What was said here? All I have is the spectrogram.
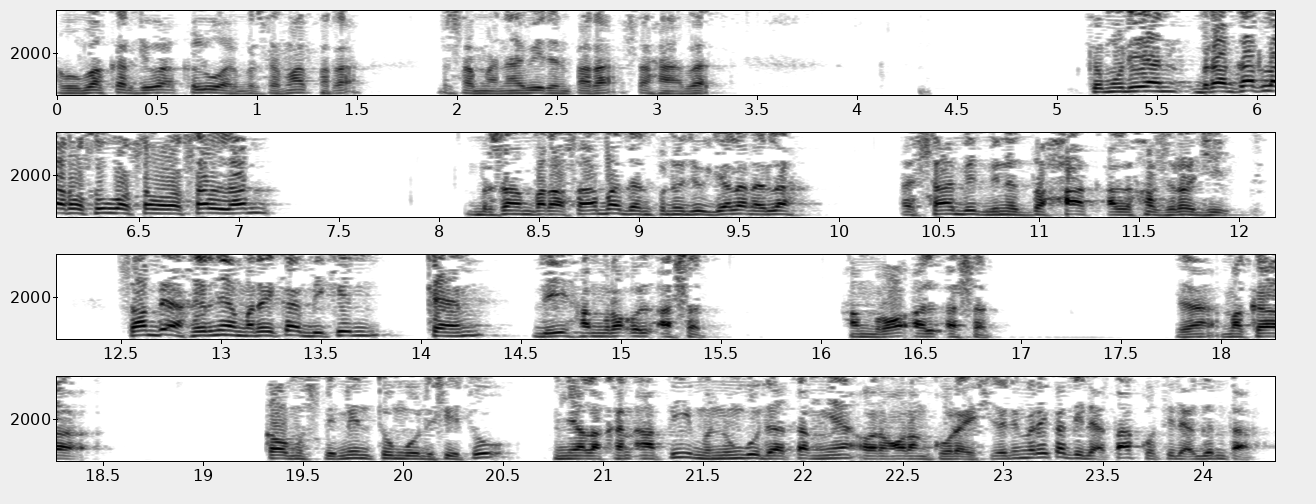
Abu Bakar juga keluar bersama para bersama Nabi dan para sahabat. Kemudian berangkatlah Rasulullah SAW bersama para sahabat dan penunjuk jalan adalah Sabit bin Dhahak al-Khazraji. Sampai akhirnya mereka bikin camp di Hamra'ul Asad. Hamra al-Asad. Ya, maka kaum muslimin tunggu di situ, menyalakan api, menunggu datangnya orang-orang Quraisy. Jadi mereka tidak takut, tidak gentar.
